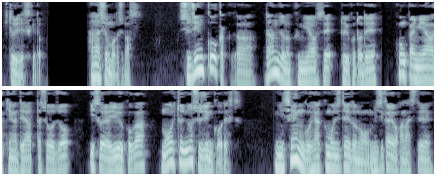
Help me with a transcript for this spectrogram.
一人ですけど。話を戻します。主人公格が男女の組み合わせということで、今回宮脇が出会った少女、磯谷優子がもう一人の主人公です。2500文字程度の短いお話で、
